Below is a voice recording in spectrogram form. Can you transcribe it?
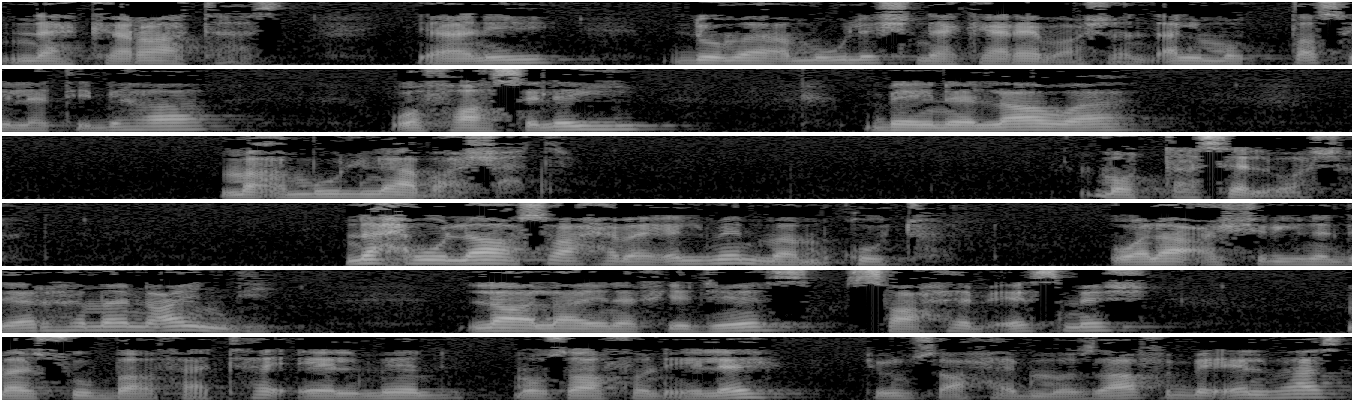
نکرات است یعنی دو معمولش نکره باشند. المتصلتی بها و فاصله بین لا و معمول نباشد. متصل باشند نحو لا صاحب علم ممقوت ولا عشرين درهما عندي. لا لا نفی جنس صاحب اسمش منصوب با فتح علم مضاف الیه چون صاحب مضاف به علم هست.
